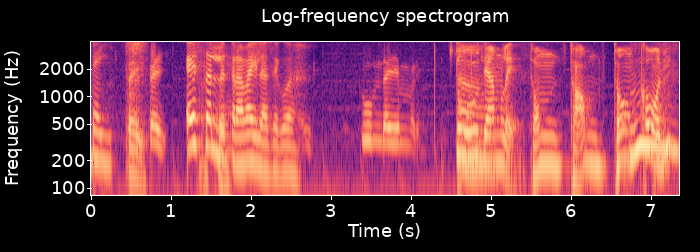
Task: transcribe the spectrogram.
Paye. Paye. Paye. Et seul le travail, là, c'est quoi Tout le monde est balen. Tout d'amle. Tom, tom, tom. Comment on dit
